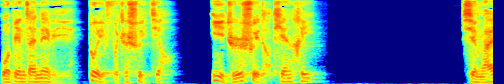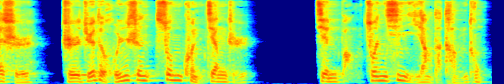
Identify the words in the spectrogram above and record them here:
我便在那里对付着睡觉，一直睡到天黑。醒来时，只觉得浑身酸困僵直，肩膀钻心一样的疼痛。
